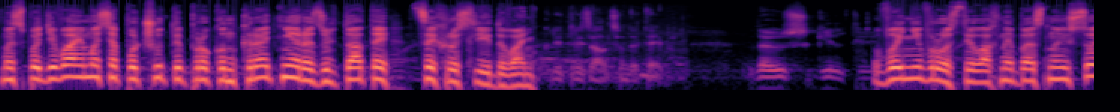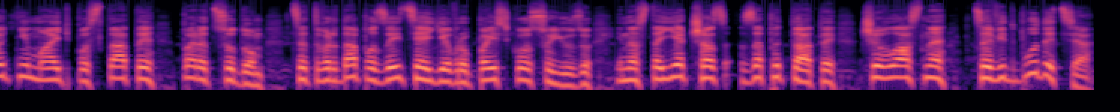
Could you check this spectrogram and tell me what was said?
ми сподіваємося почути про конкретні результати цих розслідувань. Винні в розстрілах Небесної Сотні мають постати перед судом. Це тверда позиція Європейського союзу, і настає час запитати, чи власне це відбудеться.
